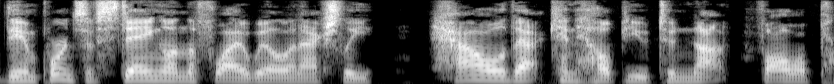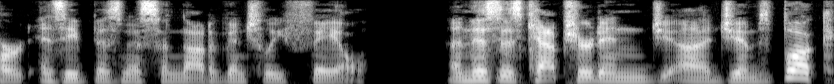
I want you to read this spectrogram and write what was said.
the importance of staying on the flywheel and actually how that can help you to not fall apart as a business and not eventually fail. And this is captured in uh, Jim's book,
